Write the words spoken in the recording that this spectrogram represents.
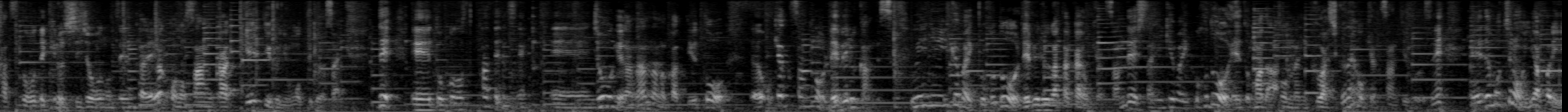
活動できる市場の全体がこの三角形っていうふうに思ってください。で、えっ、と、この縦ですね、え上下が何なのかっていうと、お客さんのレベル感です。上に行けば行くほどレベルが高いお客さんで、下に行けば行くほど、えっ、と、まだそんなに詳しくないお客さんっていうことですね。えー、でもちろんやっぱり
